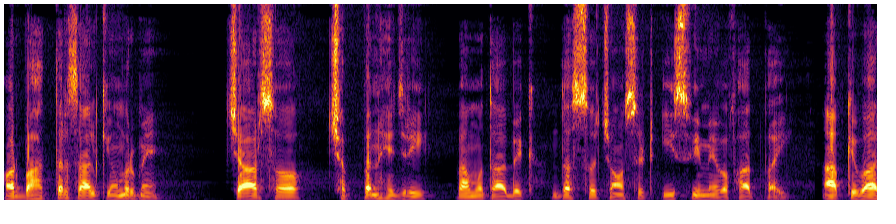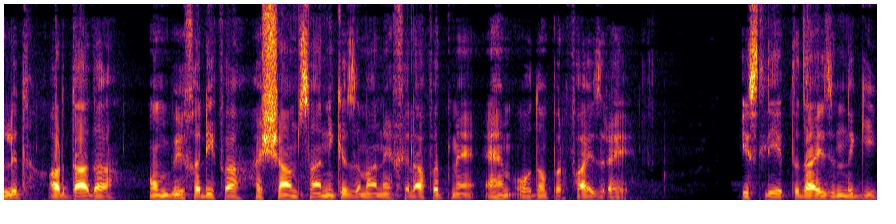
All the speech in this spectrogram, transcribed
اور بہتر سال کی عمر میں چار سو چھپن ہجری بامطابق دس سو چونسٹھ عیسوی میں وفات پائی۔ آپ کے والد اور دادا عموی خلیفہ حشام ثانی کے زمانے خلافت میں اہم عہدوں پر فائز رہے۔ اس لیے ابتدائی زندگی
